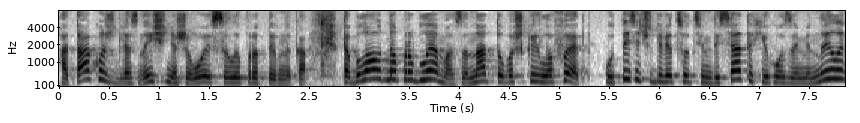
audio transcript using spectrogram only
а також для знищення живої сили противника. Та була одна проблема: занадто важкий лафет. У 1970-х його замінили,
